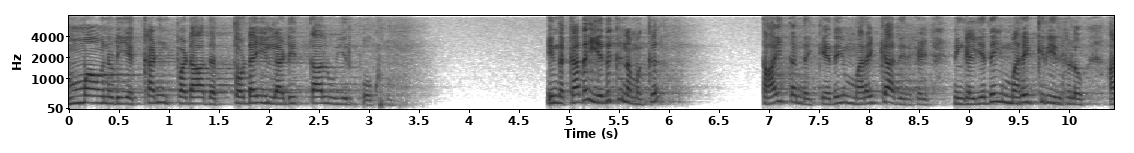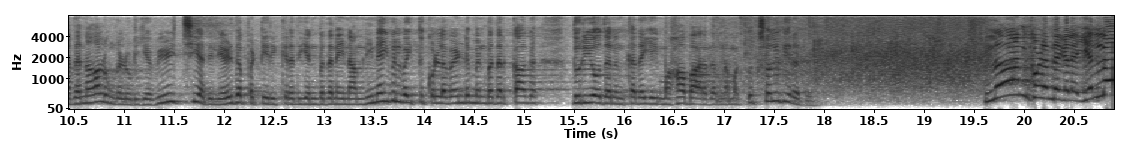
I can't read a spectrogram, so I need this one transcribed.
அம்மாவனுடைய கண் படாத தொடையில் அடித்தால் உயிர் போகும். இந்த கதை எதுக்கு நமக்கு? தாய் தந்தைக்கு எதையும் மறைக்காதீர்கள். நீங்கள் எதை மறைக்கிறீர்களோ அதனால் உங்களுடைய வீழ்ச்சி அதில் எழுதப்பட்டிருக்கிறது என்பதனை நாம் நினைவில் வைத்துக் கொள்ள வேண்டும் என்பதற்காக துரியோதனன் கதையை மகாபாரதம் நமக்கு சொல்கிறது. லேர்ன் குழந்தைகளை எல்லா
